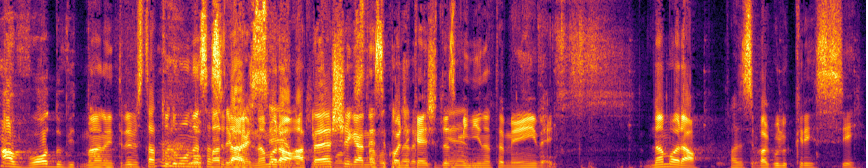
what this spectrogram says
A avó do Vitão. Mano, entrevistar todo mundo O nessa cidade, na Marcelo, moral. que Até chegar nesse podcast das meninas também, velho. Na moral, fazer esse bagulho crescer.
